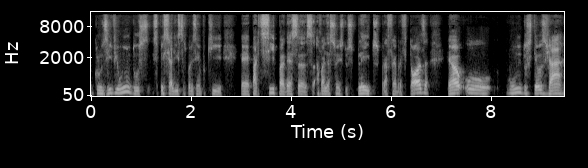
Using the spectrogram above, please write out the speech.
Inclusive, um dos especialistas, por exemplo, que é, participa dessas avaliações dos pleitos para a febre aftosa é o, um dos teus já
